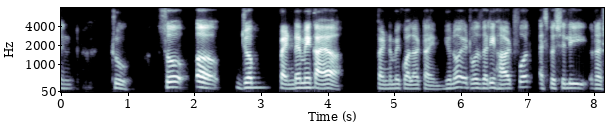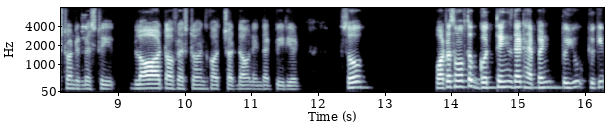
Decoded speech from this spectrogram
इन ट्रू सो जब पेंडेमिक आया पेंडेमिक वाला टाइम यू नो इट वाज वेरी हार्ड फॉर स्पेशली रेस्टोरेंट इंडस्ट्री lot of restaurants got shut down in that period so what are some of the good things that happened to you क्योंकि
